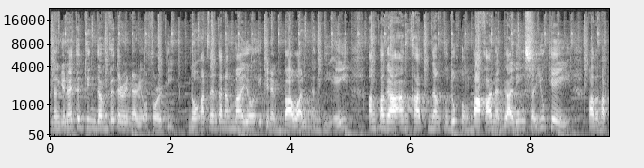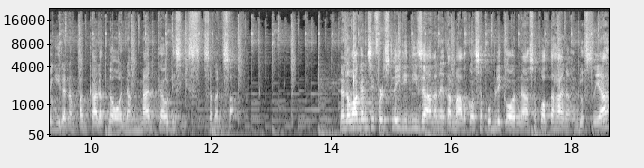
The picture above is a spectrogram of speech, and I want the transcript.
ng United Kingdom Veterinary Authority. Noong 30 ng Mayo, ipinagbawal ng DA ang pag-aangkat ng produktong baka na galing sa UK para mapigilan ang pagkalat noon ng mad cow disease sa bansa. Nanawagan si First Lady Liza Araneta Marcos sa publiko na suportahan ang industriya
